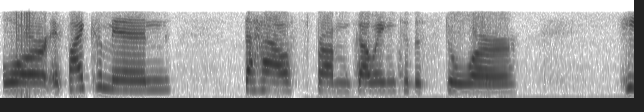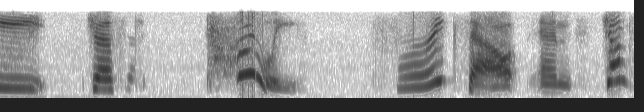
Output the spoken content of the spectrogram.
or if I come in the house from going to the store, he just totally freaks out and jumps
